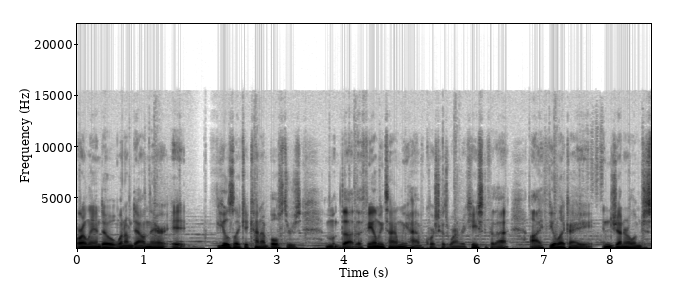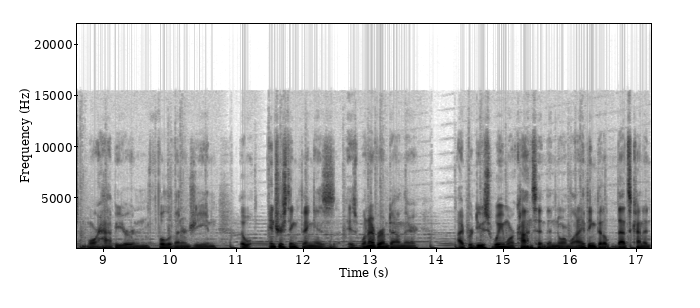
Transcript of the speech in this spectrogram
Orlando, when I'm down there, it feels like it kind of bolsters the, the family time we have, of course, because we're on vacation for that. I feel like I, in general, I'm just more happier and full of energy. And the interesting thing is, is whenever I'm down there, I produce way more content than normal. And I think that that's kind of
